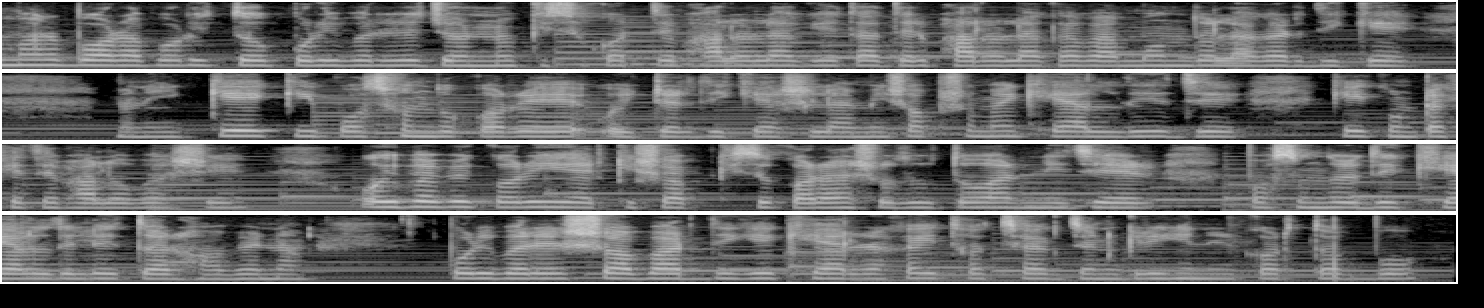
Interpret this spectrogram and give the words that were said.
আমার বরাবরই তো পরিবারের জন্য কিছু করতে ভালো লাগে, তাদের ভালো লাগা বা মন্দ লাগার দিকে মানে কে কি পছন্দ করে ওইটার দিকে আসলে আমি সবসময় খেয়াল দিই যে কে কোনটা খেতে ভালোবাসে। ওইভাবে করেই আর কি সব কিছু করা, শুধু তো আর নিজের পছন্দের দিক খেয়াল দিলে তো আর হবে না। পরিবারের সবার দিকে খেয়াল রাখাই তো হচ্ছে একজন গৃহিণীর কর্তব্য।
